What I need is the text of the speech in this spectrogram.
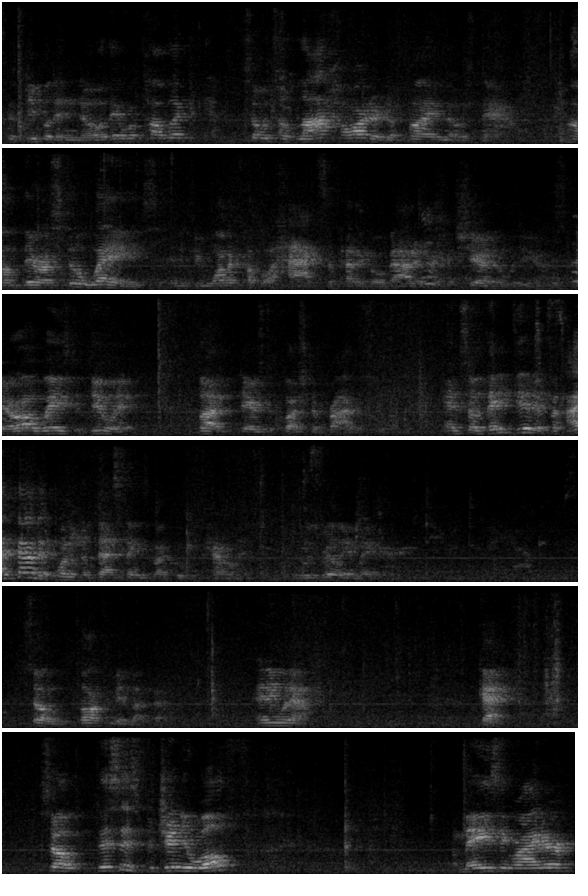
because people didn't know they were public. So it's a lot harder to find those now. Um, there are still ways, and if you want a couple of hacks of how to go about it, I can share them with you. There are ways to do it, but there's the question of privacy. And so they did it, but I found it one of the best things about Google Calendar. It was really amazing. So talk to me about that. Anyone else? Okay. So this is Virginia Woolf, amazing writer,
